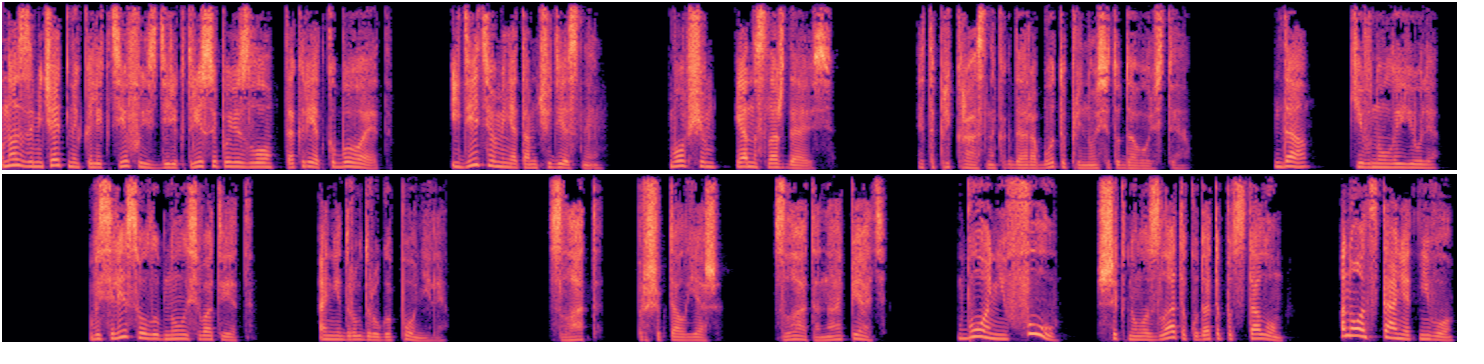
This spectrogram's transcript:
У нас замечательный коллектив, и с директрисой повезло, так редко бывает. И дети у меня там чудесные. В общем, я наслаждаюсь. Это прекрасно, когда работа приносит удовольствие. «Да», — кивнула Юля. Василиса улыбнулась в ответ. Они друг друга поняли. «Злат», — прошептал Яша. «Злат, она опять». «Бонни, фу!» — шикнула Злата куда-то под столом. «А ну, отстань от него!»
